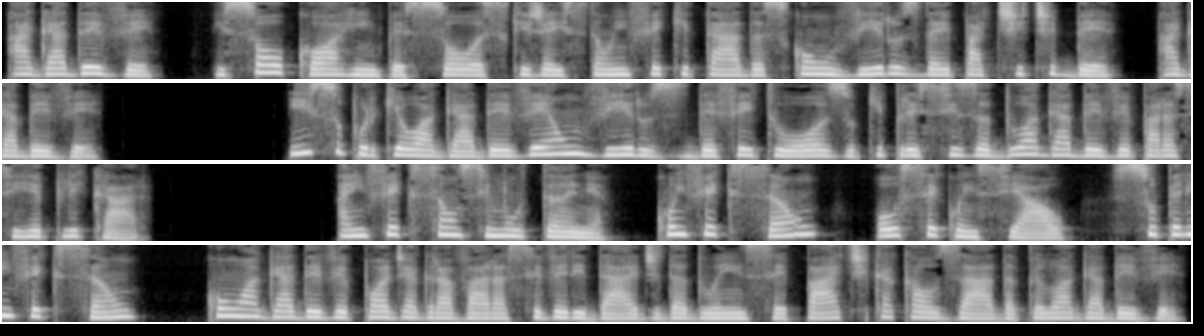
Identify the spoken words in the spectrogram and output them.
HDV, e só ocorre em pessoas que já estão infectadas com o vírus da hepatite B, HBV. Isso porque o HDV é um vírus defeituoso que precisa do HBV para se replicar. A infecção simultânea, co-infecção, ou sequencial, superinfecção, com o HDV pode agravar a severidade da doença hepática causada pelo HBV.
